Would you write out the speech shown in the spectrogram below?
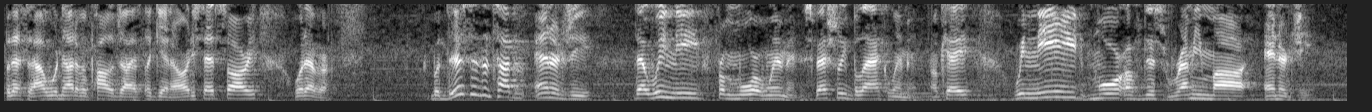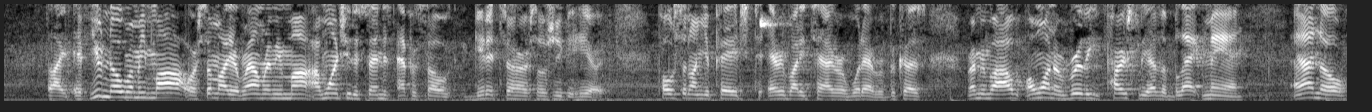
But that's it. I would not have apologized again. I already said sorry. Whatever. But this is the type of energy that we need from more women, especially black women, okay? We need more of this Remy Ma energy. Like, if you know Remy Ma or somebody around Remy Ma, I want you to send this episode, get it to her so she can hear it. Post it on your page to everybody, tag her, whatever. Because Remy Ma, I, I want to really personally, as a black man, and I know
